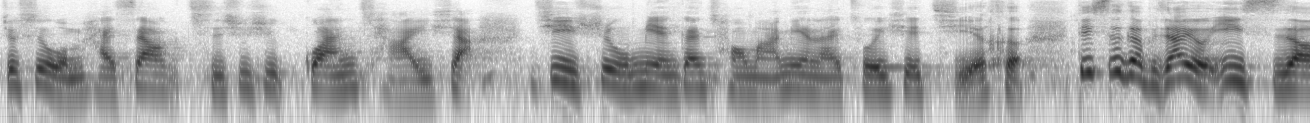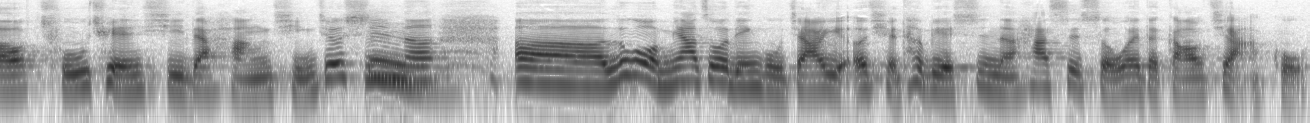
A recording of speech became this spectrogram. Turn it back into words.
就是我们还是要持续去观察一下技术面跟筹码面来做一些结合。第四个比较有意思哦，除权息的行情就是呢，呃，如果我们要做零股交易，而且特别是呢，它是所谓的高价股，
